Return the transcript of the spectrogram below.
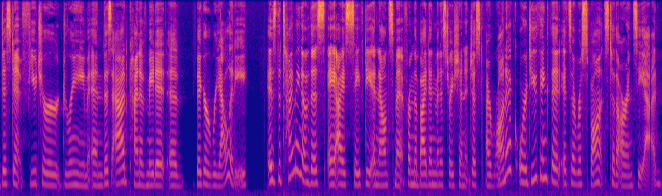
distant future dream, and this ad kind of made it a bigger reality. Is the timing of this AI safety announcement from the Biden administration just ironic, or do you think that it's a response to the RNC ad?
